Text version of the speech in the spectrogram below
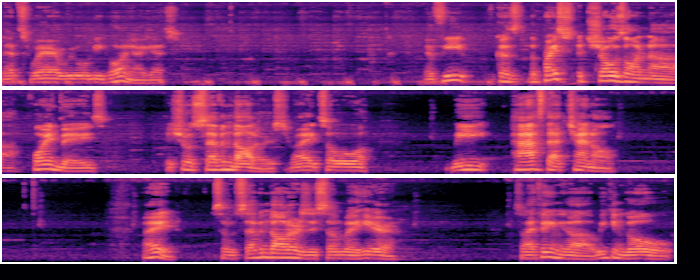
that's where we will be going, I guess. If we, because the price it shows on uh, Coinbase, it shows seven dollars, right? So we passed that channel, right? So seven dollars is somewhere here. So I think uh, we can go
